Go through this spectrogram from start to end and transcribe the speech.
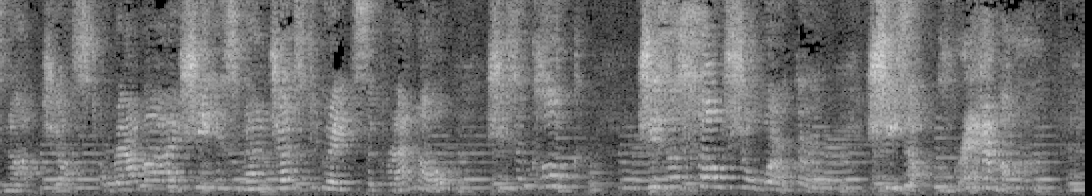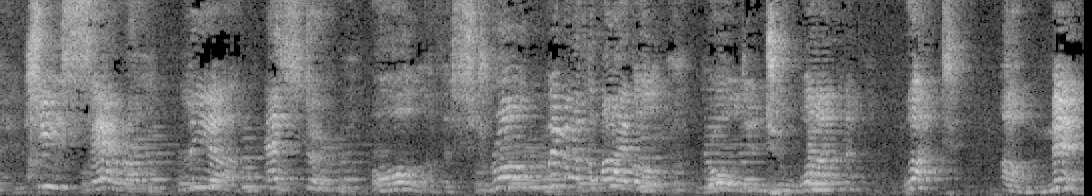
is not just a rabbi. She is not just a great soprano. She's a cook. She's a social worker. She's a grandma. She's Sarah, Leah, Esther, all of the strong women of the Bible rolled into one. What a mensch!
